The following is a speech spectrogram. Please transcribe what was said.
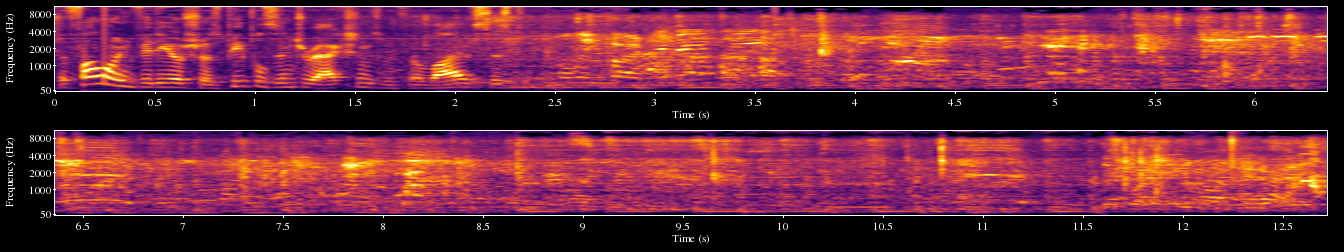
The following video shows people's interactions with the live system. I'm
